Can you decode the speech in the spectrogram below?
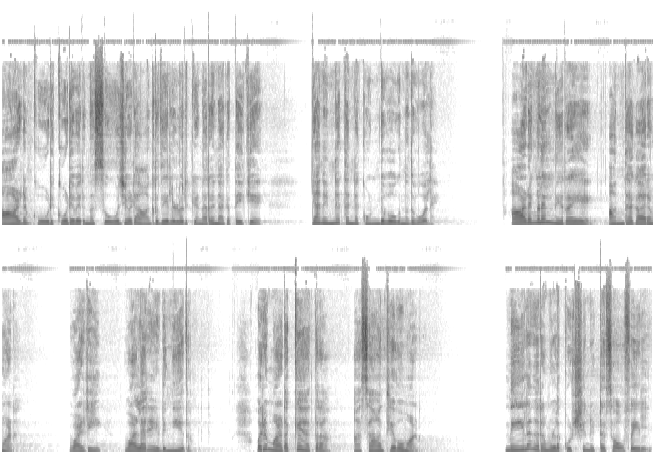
ആഴം കൂടിക്കൂടി വരുന്ന സൂചിയുടെ ആകൃതിയിലുള്ളൊരു കിണറിനകത്തേക്ക് ഞാൻ എന്നെ തന്നെ കൊണ്ടുപോകുന്നത് പോലെ. ആഴങ്ങളിൽ നിറയെ അന്ധകാരമാണ്. വഴി വളരെ ഇടുങ്ങിയതും ഒരു മടക്കയാത്ര അസാധ്യവുമാണ്. നീല നിറമുള്ള കുഷ്യനിട്ട സോഫയിൽ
